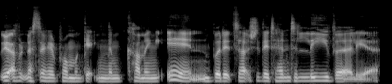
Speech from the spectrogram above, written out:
we haven't necessarily had a problem getting them coming in, but it's actually they tend to leave earlier.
